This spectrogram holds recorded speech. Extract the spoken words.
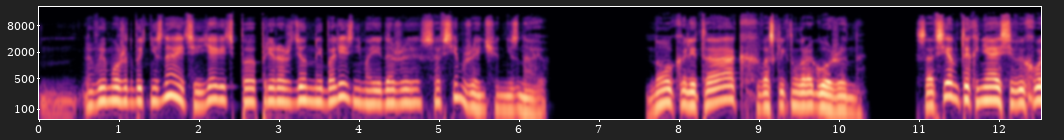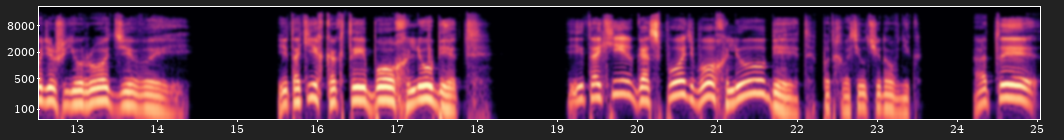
Вы, может быть, не знаете, я ведь по прирожденной болезни моей даже совсем женщин не знаю». «Ну, коли так», — воскликнул Рогожин, Совсем ты, князь, выходишь юродивый. И таких, как ты, Бог любит. И таких Господь Бог любит, — подхватил чиновник. А ты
